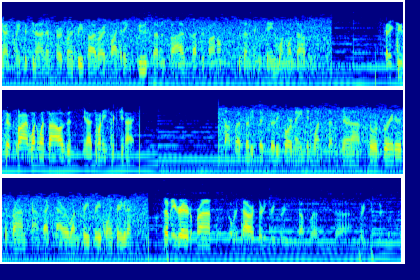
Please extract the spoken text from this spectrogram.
Yeah, 2069, never approach runway 35 right, fly heading 275, vector final, descend and maintain 11000. Heading 275, 11000, United 2069. Southwest 3634, maintain 170 knots, store greater to France, contact tower 133.3, good day. 70 greater to France, over to tower 333, Southwest uh, 3634.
